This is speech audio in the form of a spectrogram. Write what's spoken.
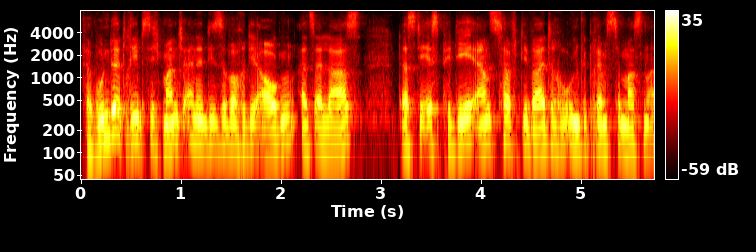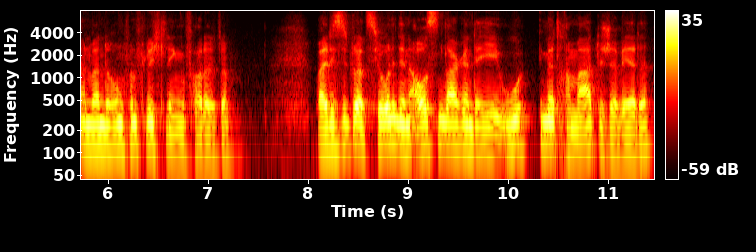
Verwundert rieb sich manch einer diese Woche die Augen, als er las, dass die SPD ernsthaft die weitere ungebremste Masseneinwanderung von Flüchtlingen forderte. Weil die Situation in den Außenlagern der EU immer dramatischer werde,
